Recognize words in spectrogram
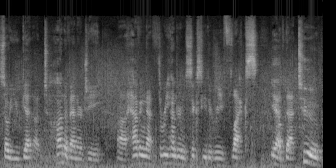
so you get a ton of energy. Uh, having that 360 degree flex Yeah. of that tube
